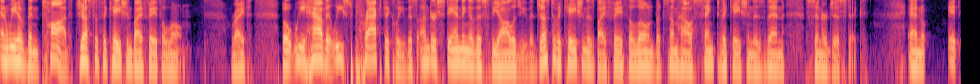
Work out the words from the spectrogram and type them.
and we have been taught justification by faith alone, right? But we have at least practically this understanding of this theology that justification is by faith alone, but somehow sanctification is then synergistic. And it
